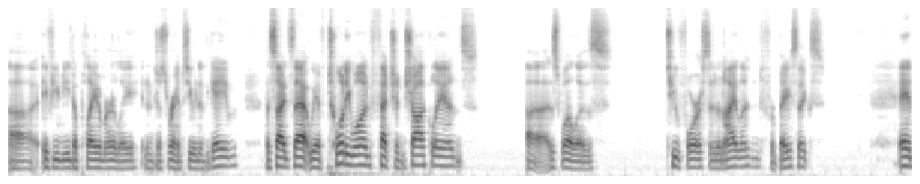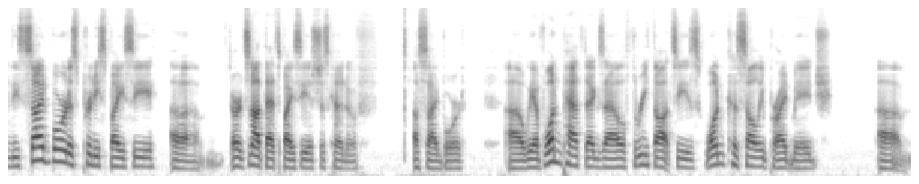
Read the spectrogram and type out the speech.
uh, if you need to play them early, and it just ramps you into the game. Besides that, we have 21 fetch and shock lands, uh, as well as two forests and an island for basics. And the sideboard is pretty spicy. Um, or it's not that spicy, it's just kind of a sideboard. Uh, we have one Path to Exile, three Thoughtseize, one Qasali Pride Mage. Um,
